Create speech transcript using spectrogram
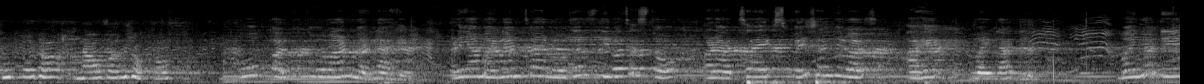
खूप मोठं नाव करू शकतो. खूप कर्तृत्ववान महिला आहे. आणि या महिलांचा रोजच दिवस असतो पण आजचा एक स्पेशल दिवस आहे महिला दिन. महिला दिन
